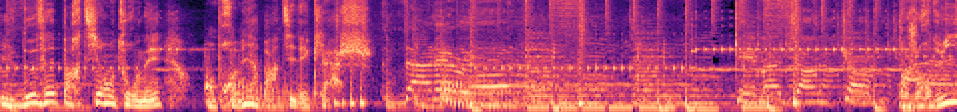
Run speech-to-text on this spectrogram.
il devait partir en tournée en première partie des Clash. Aujourd'hui,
